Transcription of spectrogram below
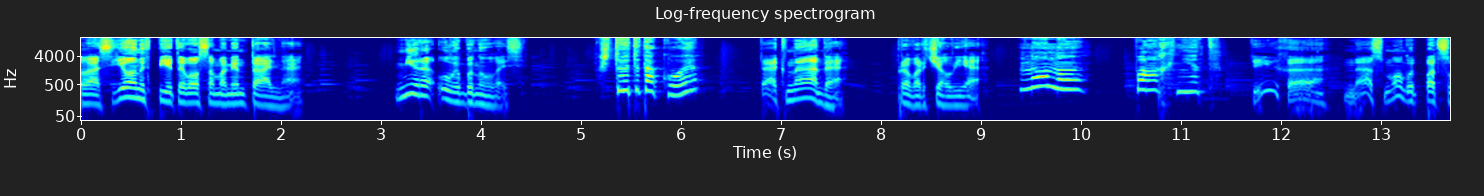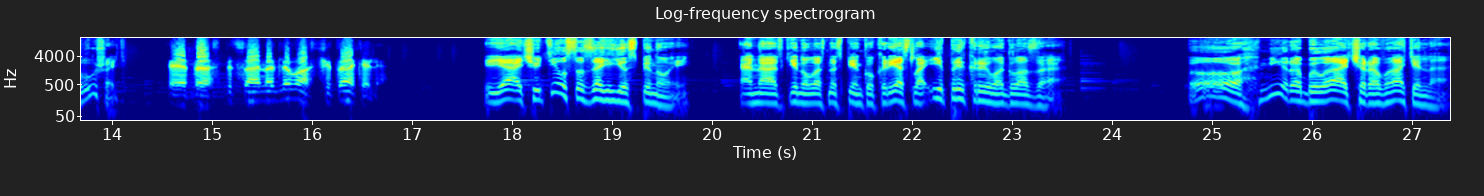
Лосьон впитывался моментально. Мира улыбнулась. «Что это такое?» «Так надо», — проворчал я. «Ну-ну, пахнет». «Тихо, нас могут подслушать». Это специально для вас, читатель. Я очутился за ее спиной. Она откинулась на спинку кресла и прикрыла глаза. О, Мира была очаровательна.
